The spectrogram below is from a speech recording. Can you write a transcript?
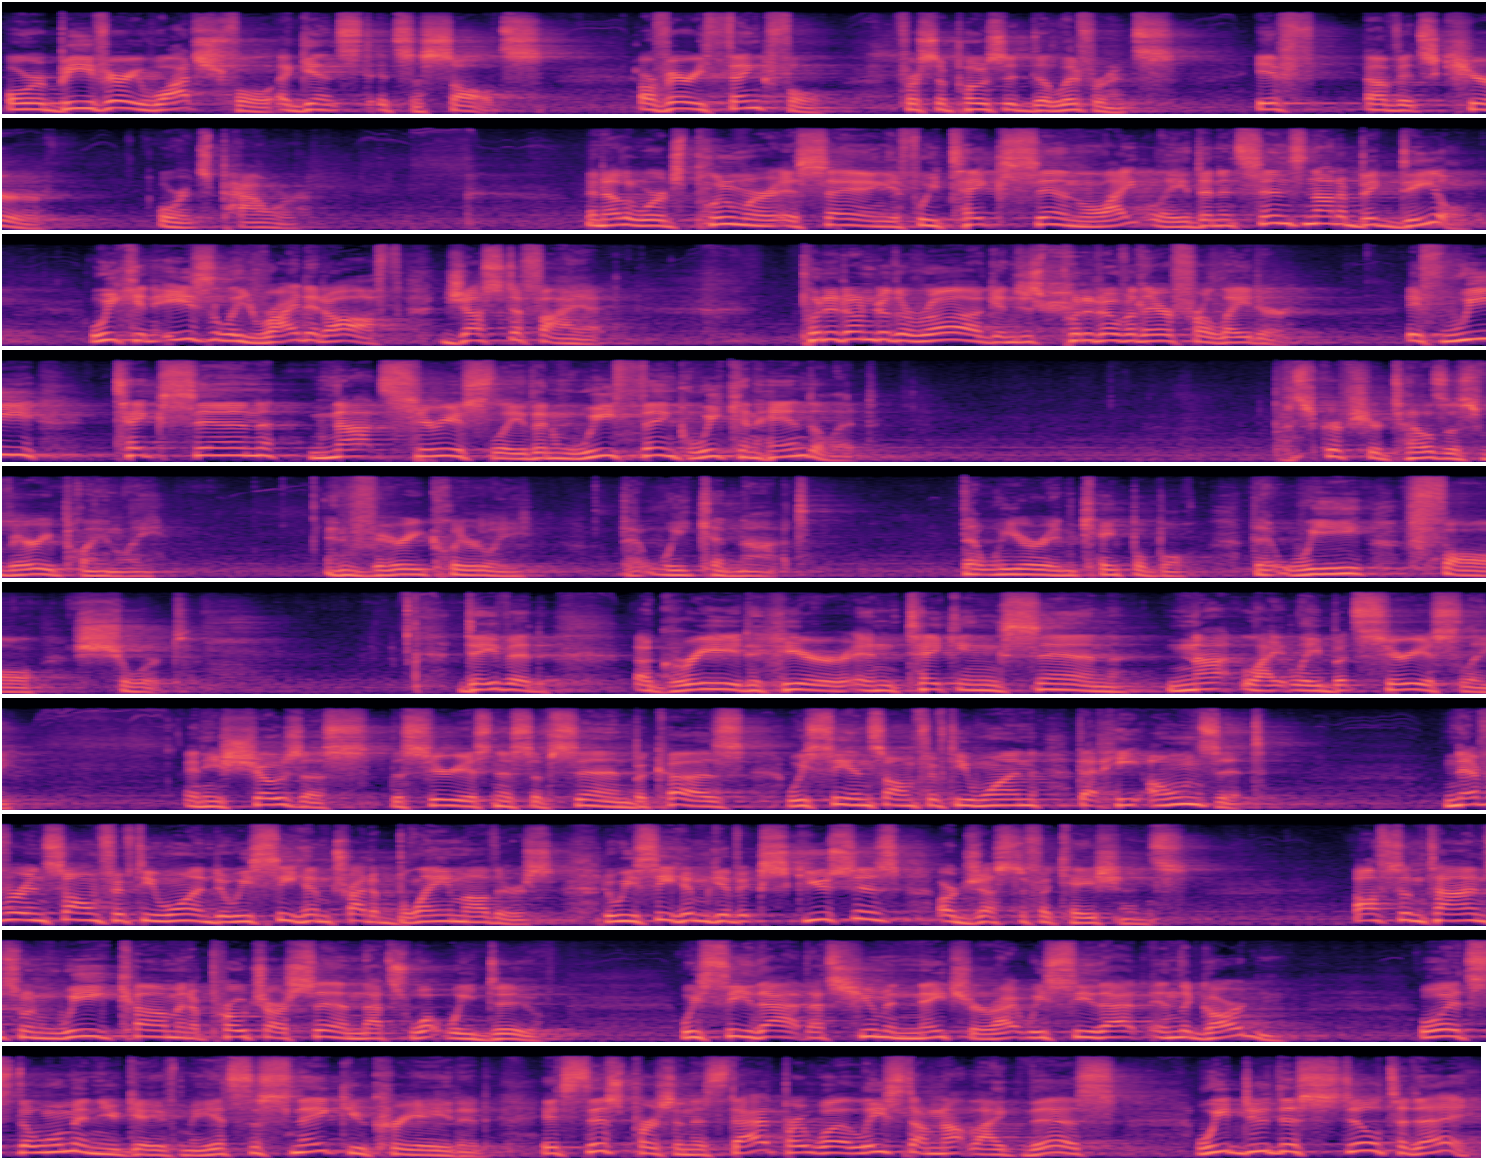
or be very watchful against its assaults, or very thankful for supposed deliverance, if of its cure or its power. In other words, Plumer is saying if we take sin lightly, then it sin's not a big deal. We can easily write it off, justify it, put it under the rug, and just put it over there for later. If we take sin not seriously, then we think we can handle it. But Scripture tells us very plainly and very clearly that we cannot, that we are incapable, that we fall short. David agreed here in taking sin not lightly but seriously. And he shows us the seriousness of sin because we see in Psalm 51 that he owns it. Never in Psalm 51 do we see him try to blame others. Do we see him give excuses or justifications? Oftentimes, when we come and approach our sin, that's what we do. We see that. That's human nature, right? We see that in the garden. Well, it's the woman you gave me. It's the snake you created. It's this person. It's that. Per- well, at least I'm not like this. We do this still today.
